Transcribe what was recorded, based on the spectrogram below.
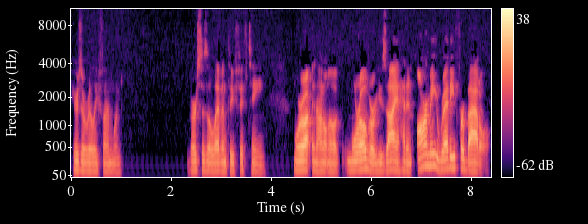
Here's a really fun one verses 11 through 15. More, and I don't know, moreover, Uzziah had an army ready for battle.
